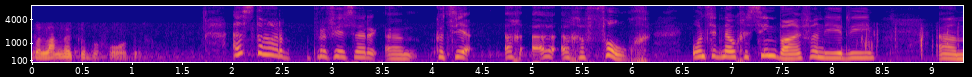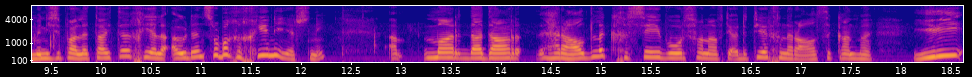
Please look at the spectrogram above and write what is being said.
belange te bevorder. Is daar professor ehm um, kotse 'n gevolg? Ons het nou gesien baie van hierdie ehm um, munisipaliteite gee hulle oudens, sommige gee nie eers nie. Um, maar dat daar herhaaldelik gesê word vanaf die ouditeur-generaal se kant maar hierdie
